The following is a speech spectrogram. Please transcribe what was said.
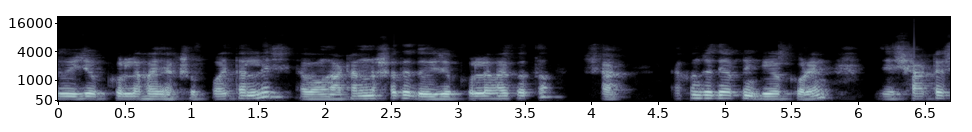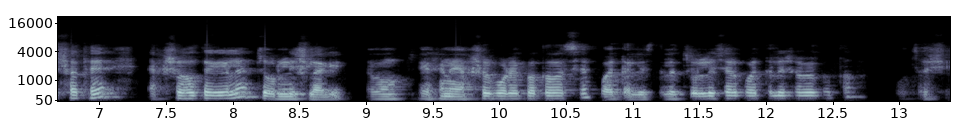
দুই যোগ করলে হয় একশো পঁয়তাল্লিশ এবং আটান্নর সাথে দুই যোগ করলে হয় কত? ষাট। এখন যদি আপনি বিয়োগ করেন, যে ষাটের সাথে একশো হতে গেলে চল্লিশ লাগে এবং এখানে একশোর পরে কত আছে? পঁয়তাল্লিশ। তাহলে চল্লিশ আর পঁয়তাল্লিশ হবে কত? পঁচাশি।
